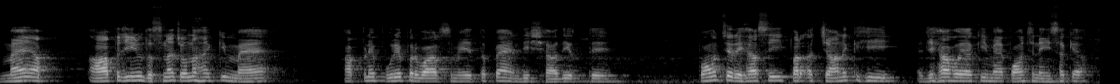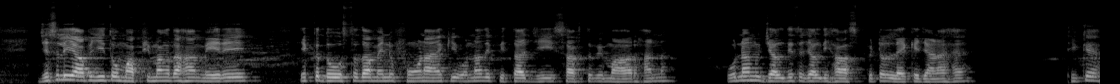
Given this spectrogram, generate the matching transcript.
ਮੈਂ ਆਪ ਆਪ ਜੀ ਨੂੰ ਦੱਸਣਾ ਚਾਹੁੰਦਾ ਹਾਂ ਕਿ ਮੈਂ ਆਪਣੇ ਪੂਰੇ ਪਰਿਵਾਰ ਸਮੇਤ ਭੈਣ ਦੀ ਸ਼ਾਦੀ ਉੱਤੇ ਪਹੁੰਚ ਰਿਹਾ ਸੀ, ਪਰ ਅਚਾਨਕ ਹੀ ਅਜਿਹਾ ਹੋਇਆ ਕਿ ਮੈਂ ਪਹੁੰਚ ਨਹੀਂ ਸਕਿਆ। ਜਿਸ ਲਈ ਆਪ ਜੀ ਤੋਂ ਮਾਫੀ ਮੰਗਦਾ ਹਾਂ। ਮੇਰੇ ਇੱਕ ਦੋਸਤ ਦਾ ਮੈਨੂੰ ਫੋਨ ਆਇਆ ਕਿ ਉਹਨਾਂ ਦੇ ਪਿਤਾ ਜੀ ਸਖਤ ਬਿਮਾਰ ਹਨ। ਉਹਨਾਂ ਨੂੰ ਜਲਦੀ ਤੋਂ ਜਲਦੀ ਹਸਪੀਟਲ ਲੈ ਕੇ ਜਾਣਾ ਹੈ। ਠੀਕ ਹੈ।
